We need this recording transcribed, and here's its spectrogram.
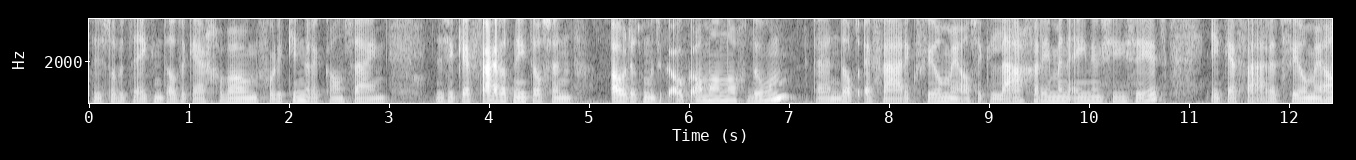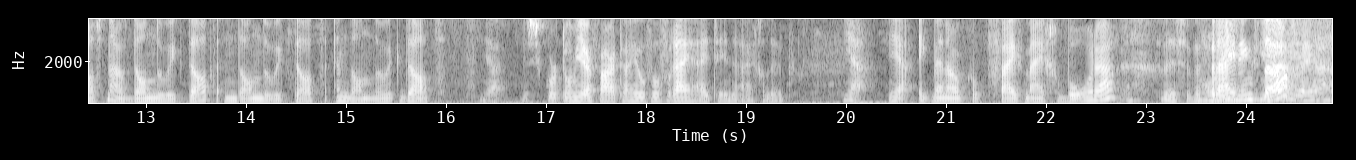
Dus dat betekent dat ik er gewoon voor de kinderen kan zijn. Dus ik ervaar dat niet als een, oh, dat moet ik ook allemaal nog doen. En dat ervaar ik veel meer als ik lager in mijn energie zit. Ik ervaar het veel meer als, nou, dan doe ik dat en dan doe ik dat en dan doe ik dat. Ja, dus kortom, je ervaart daar heel veel vrijheid in eigenlijk. Ja, ja ik ben ook op 5 mei geboren. Dus bevrijdingsdag. Ja, ja, ja.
